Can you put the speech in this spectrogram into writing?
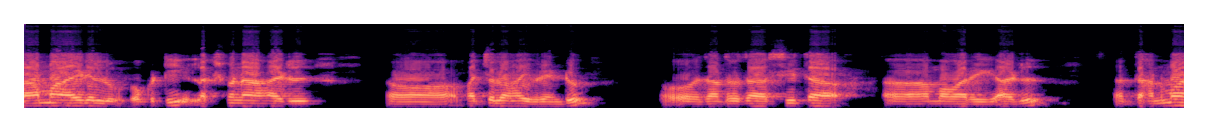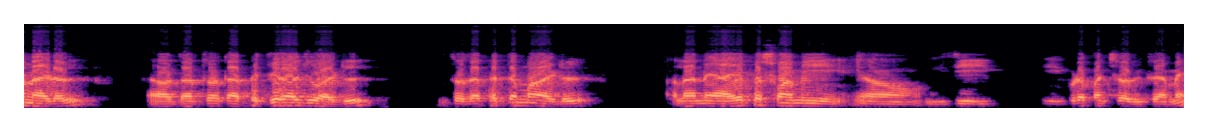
రామ ఐడల్ ఒకటి లక్ష్మణ ఐడల్ పంచలోహ ఇవి రెండు. దాని తర్వాత సీత అమ్మవారి ఐడల్ తర్వాత హనుమాన్ ఐడల్ దాని తర్వాత పెద్దిరాజు ఐడల్ తర్వాత పెద్దమ్మ ఐడల్ అలానే అయ్యప్ప స్వామి ఇది ఇది కూడా పంచలో విగ్రహమే.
